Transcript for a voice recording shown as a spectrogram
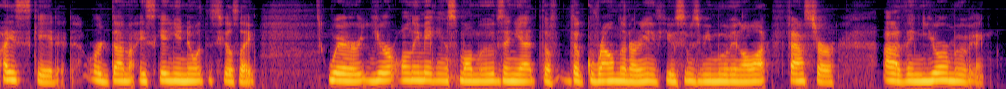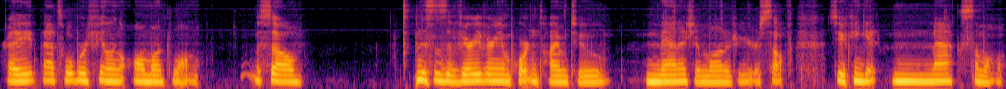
ice skated or done ice skating, you know what this feels like, where you're only making small moves and yet the the ground underneath you seems to be moving a lot faster uh, than you're moving, right? That's what we're feeling all month long. So this is a very very important time to manage and monitor yourself so you can get maximal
